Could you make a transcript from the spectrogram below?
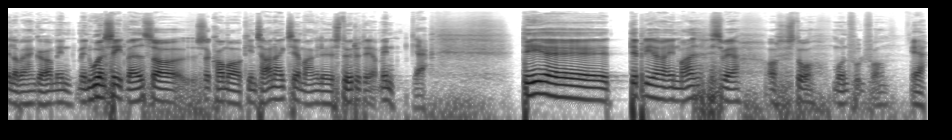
eller hvad han gør. Men, men uanset hvad, så, så kommer Quintana ikke til at mangle støtte der. Men ja, det, øh, det bliver en meget svær og stor mundfuld for ham. Ja.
